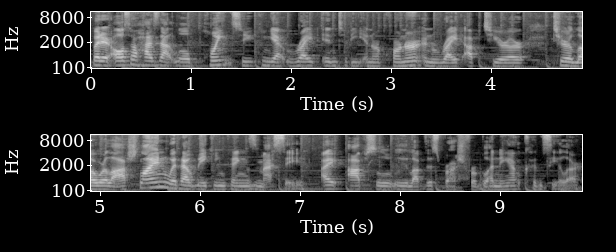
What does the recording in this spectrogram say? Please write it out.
But it also has that little point so you can get right into the inner corner and right up to your, to your lower lash line without making things messy. I absolutely love this brush for blending out concealer.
